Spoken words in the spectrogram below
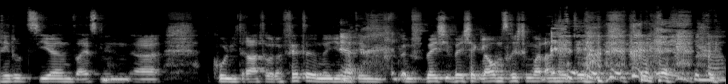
reduzieren, sei es nun äh, Kohlenhydrate oder Fette, ne, je ja. nachdem, welche, welcher Glaubensrichtung man anhält. genau.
